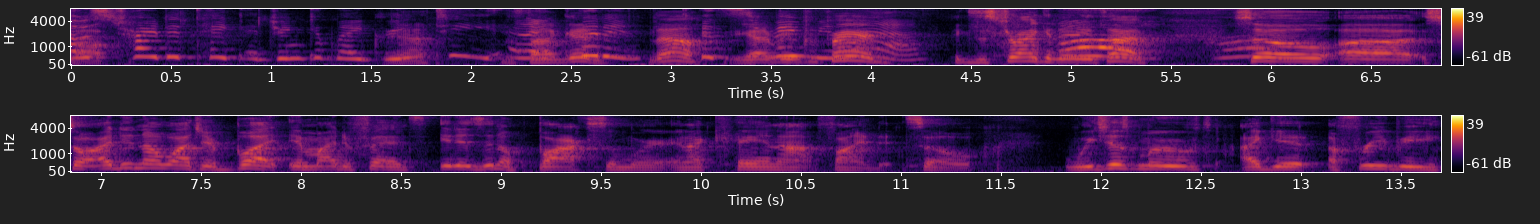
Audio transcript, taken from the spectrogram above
I was trying to take a drink of my green Yeah. tea, and It's I not good. couldn't. No, you gotta be prepared. You can strike at any time. So, uh, so I did not watch it, but in my defense, it is in a box somewhere, and I cannot find it. So, we just moved. I get a freebie.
